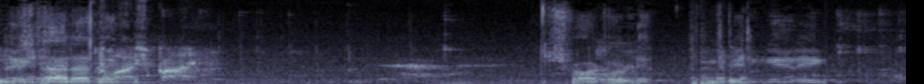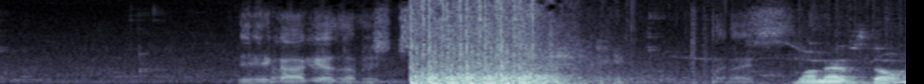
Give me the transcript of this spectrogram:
मिस्ट आ रहा है Flashbang. होल्डिंग एक आ गया था नाइस वन एप्स डाउन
